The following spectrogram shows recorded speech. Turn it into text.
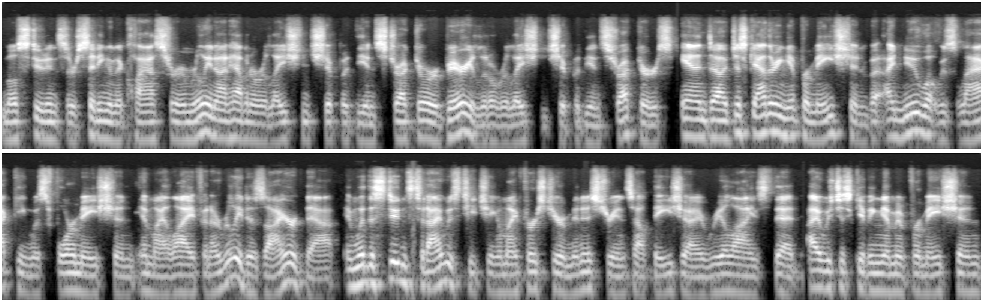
most students are sitting in the classroom really not having a relationship with the instructor or very little relationship with the instructors and uh, just gathering information. But i knew what was lacking was formation in my life and i really desired that. And with the students that i was teaching in my first year of ministry in south asia i realized that i was just giving them information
